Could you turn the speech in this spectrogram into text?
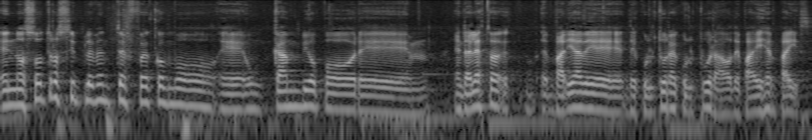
En nosotros simplemente fue como eh, un cambio por... eh, en realidad esto eh, varía de, de cultura a cultura o de país en país.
